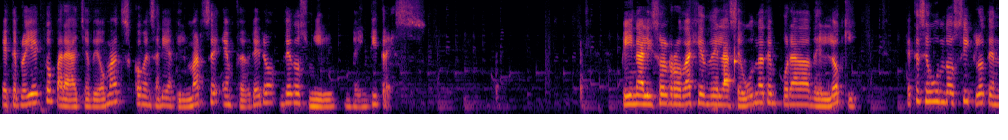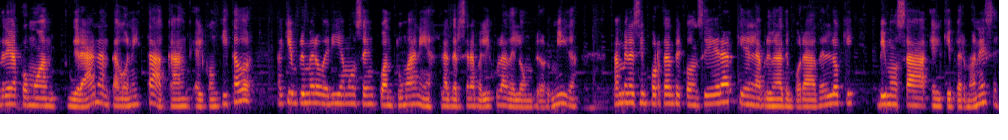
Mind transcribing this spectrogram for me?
Este proyecto para HBO Max comenzaría a filmarse en febrero de 2023. Finalizó el rodaje de la segunda temporada de Loki. Este segundo ciclo tendría como gran antagonista a Kang el Conquistador, a quien primero veríamos en Quantumania, la tercera película del Hombre Hormiga, también es importante considerar que en la primera temporada del Loki vimos a El que permanece,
